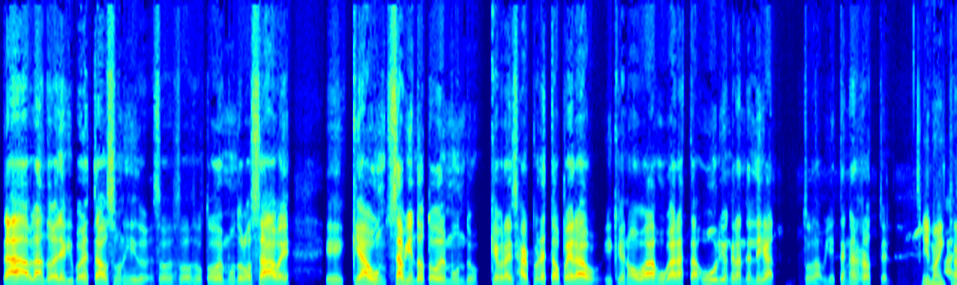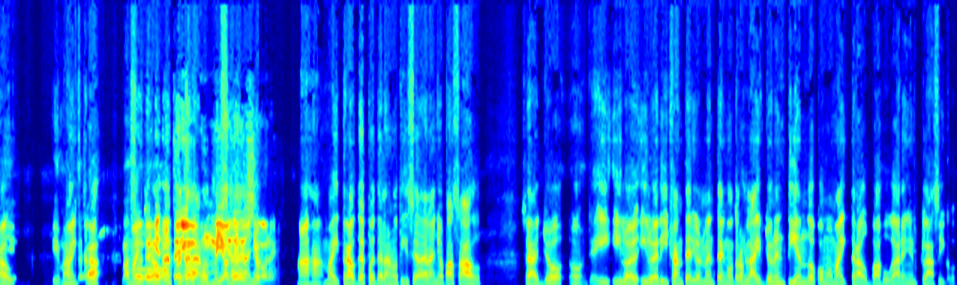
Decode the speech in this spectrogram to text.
Está hablando del equipo de Estados Unidos, eso, todo el mundo lo sabe, eh, que aún sabiendo todo el mundo que Bryce Harper está operado y que no va a jugar hasta julio en Grandes Ligas, todavía está en el roster. Y Mike Trout. Y Mike, Trout. ha tenido un millón de lesiones. Ajá, Mike Trout después de la noticia del año pasado. O sea, yo, oh, y, lo, y lo he dicho anteriormente en otros lives, yo no entiendo cómo Mike Trout va a jugar en el clásico.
